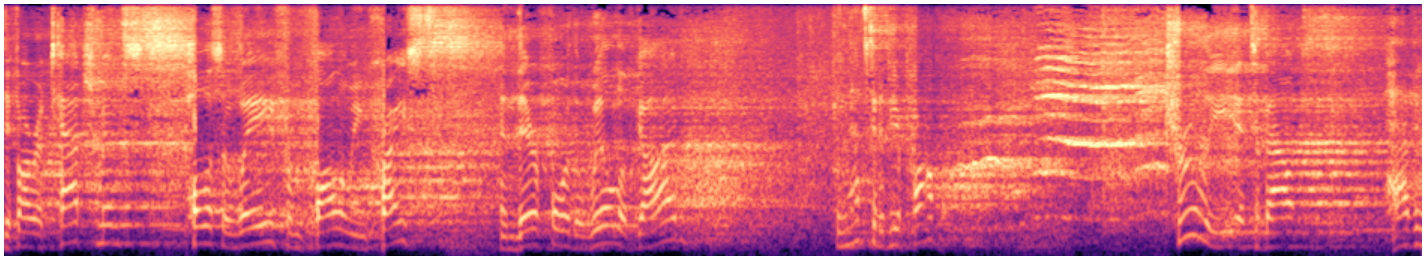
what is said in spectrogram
If our attachments pull us away from following Christ and therefore the will of God, then that's going to be a problem. Truly, it's about having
